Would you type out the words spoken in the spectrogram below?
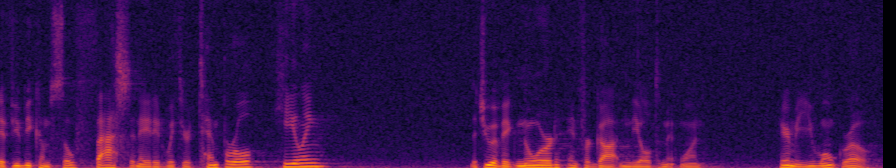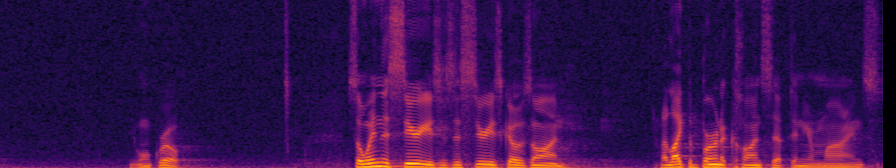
if you become so fascinated with your temporal healing that you have ignored and forgotten the ultimate one. Hear me, you won't grow. You won't grow. So, in this series, as this series goes on, I'd like to burn a concept in your minds.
